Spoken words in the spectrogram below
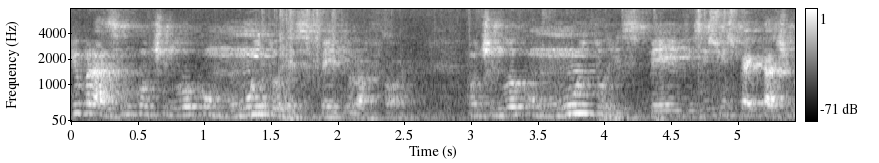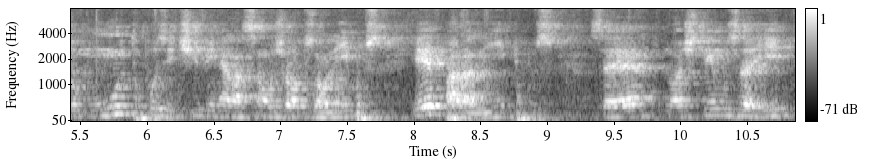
e o Brasil continua com muito respeito lá fora. Continua com muito respeito, existe uma expectativa muito positiva em relação aos Jogos Olímpicos e Paralímpicos certo? Nós temos aí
